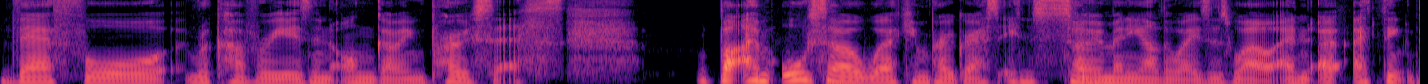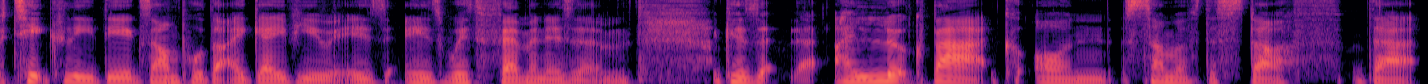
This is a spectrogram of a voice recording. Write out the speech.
therefore recovery is an ongoing process but I'm also a work in progress in so many other ways as well. And uh, I think particularly the example that I gave you is is with feminism, because I look back on some of the stuff that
